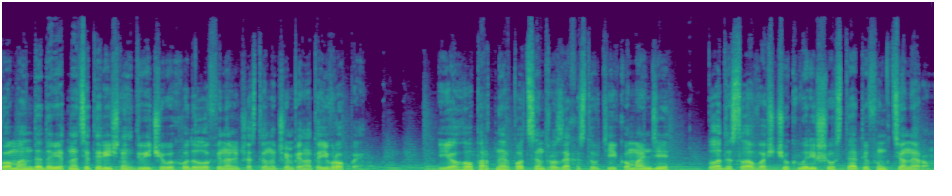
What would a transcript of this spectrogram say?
Команда 19-річних двічі виходила у фінальну частину чемпіонату Європи. Його партнер по центру захисту в тій команді Владислав Ващук вирішив стати функціонером.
